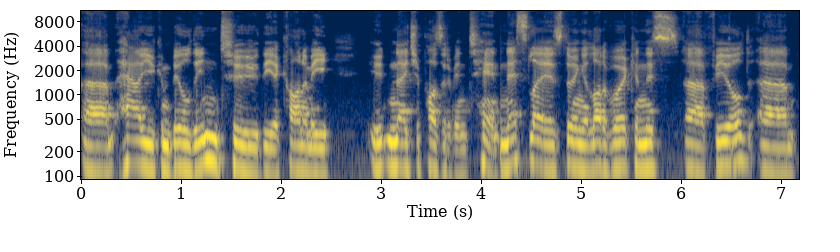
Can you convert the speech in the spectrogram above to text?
um, how you can build into the economy nature positive intent. Nestle is doing a lot of work in this uh, field um,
